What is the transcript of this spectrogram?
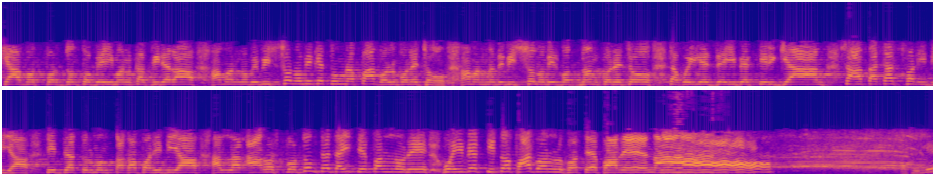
কেয়ামত পর্যন্ত বেঈমান কাফিরেরা, আমার নবী বিশ্ব নবীকে তোমরা পাগল বলেছ, আমার নবী বিশ্ব নবীর বদনাম করেছ। তা কইলে যেই ব্যক্তির জ্ঞান, সাত আকাশ ফাড়ি দিয়া সিদ্ধাতুল মুনতাকা ফাড়ি দিয়া, আল্লাহর আরস পর্যন্ত যাইতে পারল রে, ওই ব্যক্তি তো পাগল হতে পারে না। তাহলে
